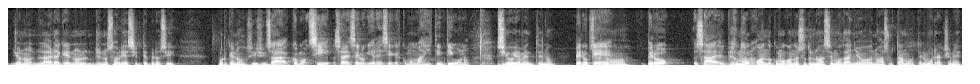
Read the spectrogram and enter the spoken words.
yo no la verdad que no yo no sabría decirte pero sí ¿por qué no? sí sí O sea, como, sí, o sea, sé lo que quieres decir, que es como más instintivo, ¿no? sí obviamente ¿no? Pero O sea, que, no- pero, o sea, el punto Es como, no- cuando, como cuando nosotros nos hacemos daño, nos asustamos, tenemos reacciones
